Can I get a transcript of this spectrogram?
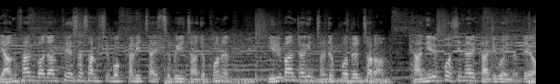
양산 버전 TS35 칼리차 SV 자주포는 일반적인 자주포들처럼 단일 포신을 가지고 있는데요.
